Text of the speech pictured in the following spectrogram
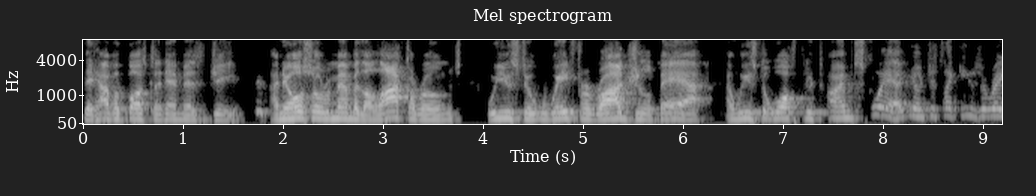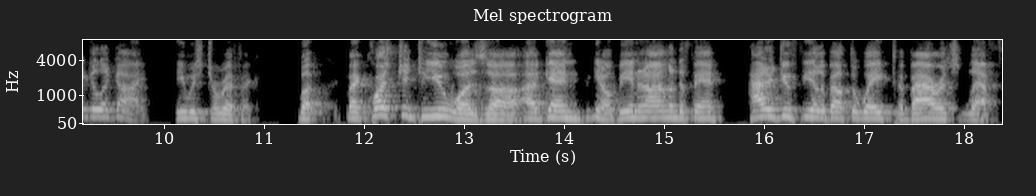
They'd have a bus at MSG. And I also remember the locker rooms. We used to wait for Rod Gilbert and we used to walk through Times Square, you know, just like he was a regular guy. He was terrific. But my question to you was uh, again, you know, being an Islander fan, how did you feel about the way Tavares left?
